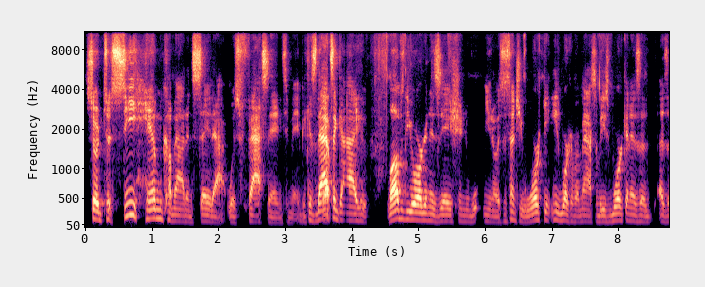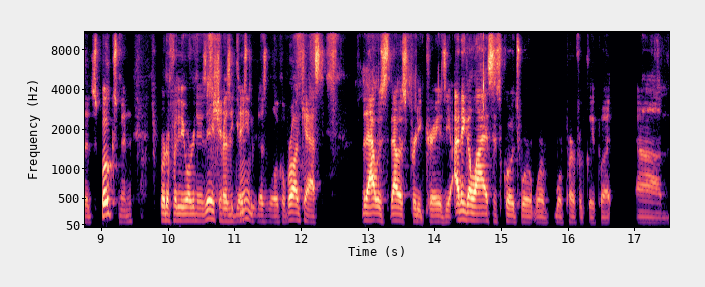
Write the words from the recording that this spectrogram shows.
So to see him come out and say that was fascinating to me because that's a guy who loves the organization. You know, is essentially working. He's working for MASN, but he's working as a as a spokesman sort of for the organization as he goes through does the local broadcast. That was that was pretty crazy. I think Elias's quotes were were, were perfectly put. Um,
